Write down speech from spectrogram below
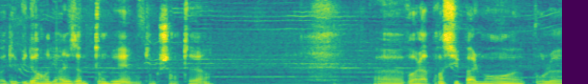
au début de Regarder les hommes tombés en tant que chanteur. voilà principalement pour le,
